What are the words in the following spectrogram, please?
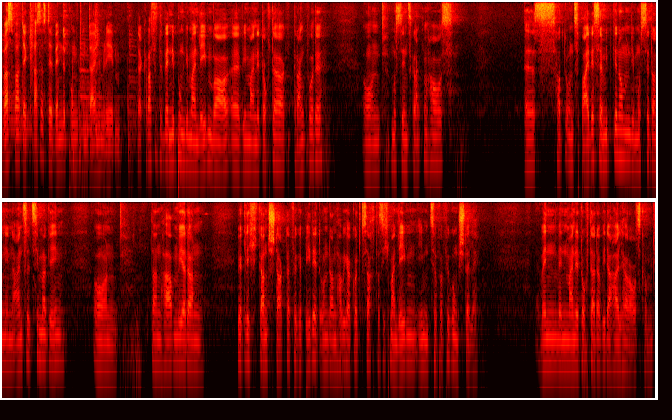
Was war der krasseste Wendepunkt in deinem Leben? Der krasseste Wendepunkt in meinem Leben war, äh, wie meine Tochter krank wurde und musste ins Krankenhaus. Es hat uns beide sehr mitgenommen. Die musste dann in ein Einzelzimmer gehen und dann haben wir dann wirklich ganz stark dafür gebetet und dann habe ich auch Gott gesagt, dass ich mein Leben ihm zur Verfügung stelle, wenn, wenn meine Tochter da wieder heil herauskommt.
